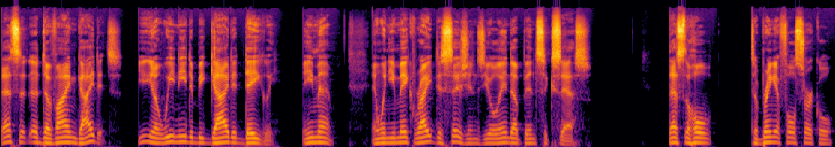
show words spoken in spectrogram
That's a, a divine guidance. You, you know, we need to be guided daily. Amen. And when you make right decisions, you'll end up in success. That's the whole, to bring it full circle,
